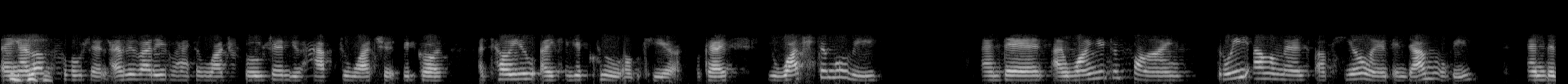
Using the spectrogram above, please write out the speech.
and I love Frozen. Everybody who hasn't watched Frozen, you have to watch it because I tell you, I give you a clue over here. Okay, you watch the movie, and then I want you to find three elements of healing in that movie, and the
